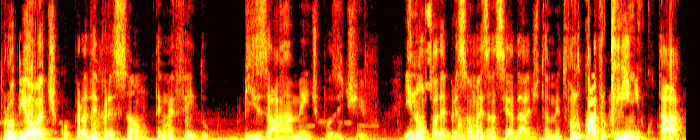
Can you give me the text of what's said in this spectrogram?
Probiótico para depressão tem um efeito bizarramente positivo. E não só depressão, mas ansiedade também. Tô falando quadro clínico, tá?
